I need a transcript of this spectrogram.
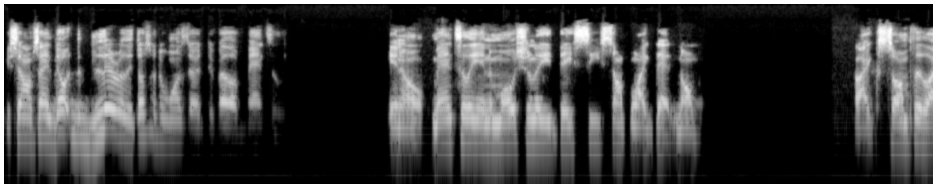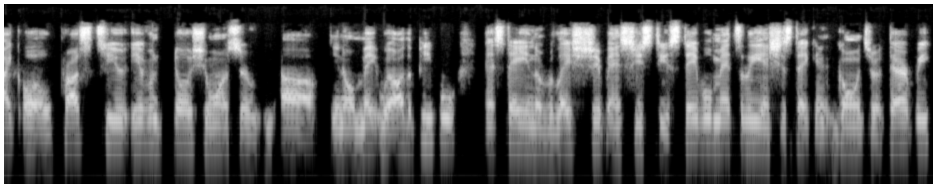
You see what I'm saying? Th- literally, those are the ones that are developed mentally you know, mentally and emotionally, they see something like that normal. Like something like, oh, prostitute, even though she wants to, uh, you know, mate with other people and stay in the relationship and she's still stable mentally and she's taking, going to a therapy,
